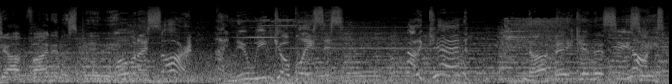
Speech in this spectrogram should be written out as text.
Job finding us, baby. The moment I saw her, I knew we'd go places. Not again. Not making this easy. Not.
